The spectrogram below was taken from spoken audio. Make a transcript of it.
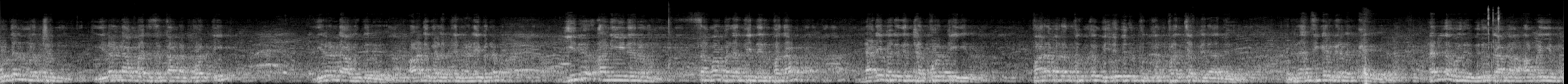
முதல் மற்றும் இரண்டாம் பரிசுக்கான போட்டி இரண்டாவது ஆடுகளத்தில் நடைபெறும். இரு அணியினரும் சமபலத்தில் இருப்பதால் நடைபெறுகின்ற போட்டியில் பரபரப்புக்கும் விறுவிறுப்புக்கும் பஞ்சம் இராது. ரசிகர்களுக்கு நல்ல ஒரு விருதாக அமையும்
